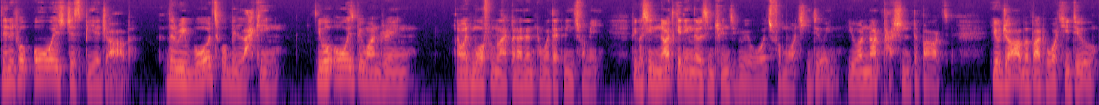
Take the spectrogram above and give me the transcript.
then it will always just be a job. The rewards will be lacking you will always be wondering, I want more from life, but I don't know what that means for me. Because you're not getting those intrinsic rewards from what you're doing. You are not passionate about your job, about what you do.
